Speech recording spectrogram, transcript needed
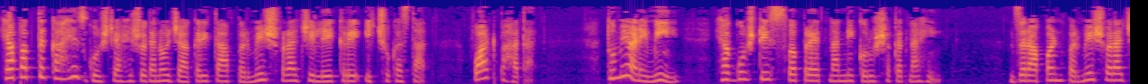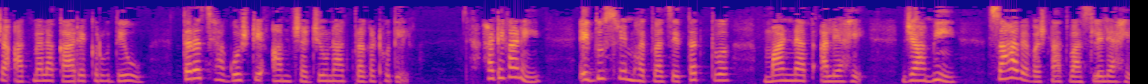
ह्या फक्त काहीच गोष्टी आहेत श्रोत्यानो ज्याकरिता परमेश्वराची लेकरे इच्छुक असतात. वाट पाहतात. तुम्ही आणि मी ह्या गोष्टी स्वप्रयत्नांनी करू शकत नाही. जर आपण परमेश्वराच्या आत्म्याला कार्य करू देऊ तरच ह्या गोष्टी आमच्या जीवनात प्रगट होतील. ह्या ठिकाणी एक दुसरे महत्त्वाचे तत्व मांडण्यात आले आहे जे आम्ही सहाव्या वचनात वाचलेले आहे.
